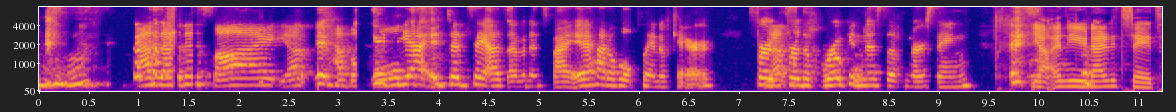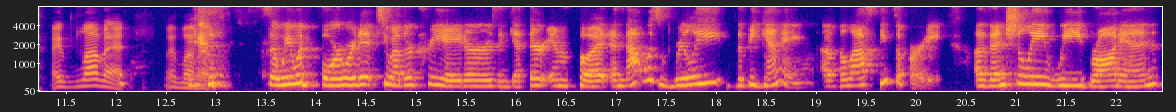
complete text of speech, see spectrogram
Mm-hmm. As evidenced by, yep, it had the whole. It, yeah, it did say as evidenced by. It had a whole plan of care for yep. for the brokenness of nursing. yeah, in the United States. I love it. I love it. so we would forward it to other creators and get their input and that was really the beginning of the last pizza party eventually we brought in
